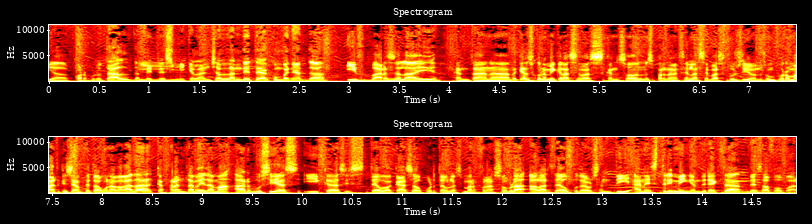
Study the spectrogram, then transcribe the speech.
i el Cor Brutal, de fet I- és Miquel Àngel Landete, acompanyat de... Yves Barzelay, cantant eh, de cadascuna mica les seves cançons, però també fent les seves fusions. Un format que ja han fet alguna vegada, que faran també demà a Arbúcies i que, si esteu a casa o porteu l'smartphone a sobre, a les 10 podreu sentir en streaming, en directe, des del Pop Art.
